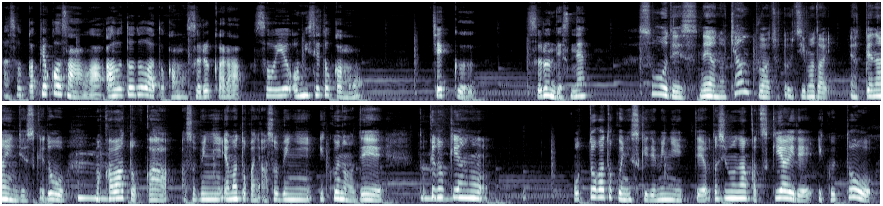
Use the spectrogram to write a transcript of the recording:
あそっか。ぴょこさんはアウトドアとかもするからそういうお店とかもチェックするんですね、そうですね。あのキャンプはちょっとうちまだやってないんですけど、まあ、川とか遊びに山とかに遊びに行くので時々あの、夫が特に好きで見に行って私もなんか付き合いで行くと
